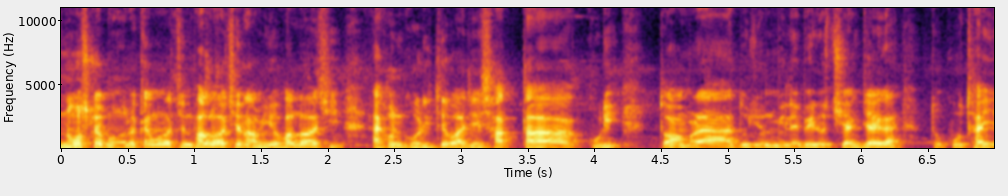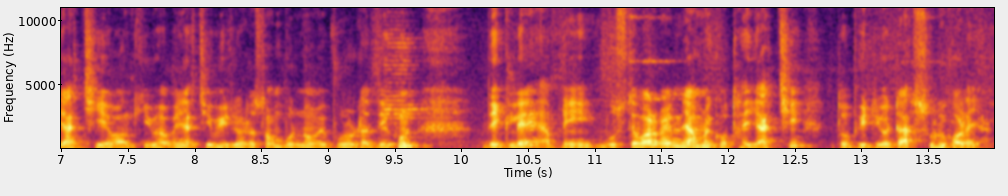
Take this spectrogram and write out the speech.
নমস্কার বন্ধুরা, কেমন আছেন? ভালো আছেন? আমিও ভালো আছি। এখন ঘড়িতে বাজে সাতটা কুড়ি, তো আমরা দুজন মিলে বেরোচ্ছি এক জায়গায়। তো কোথায় যাচ্ছি এবং কীভাবে যাচ্ছি ভিডিওটা সম্পূর্ণভাবে পুরোটা দেখুন। দেখলে আপনি বুঝতে পারবেন যে আমরা কোথায় যাচ্ছি। তো ভিডিওটা শুরু করা যাক।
